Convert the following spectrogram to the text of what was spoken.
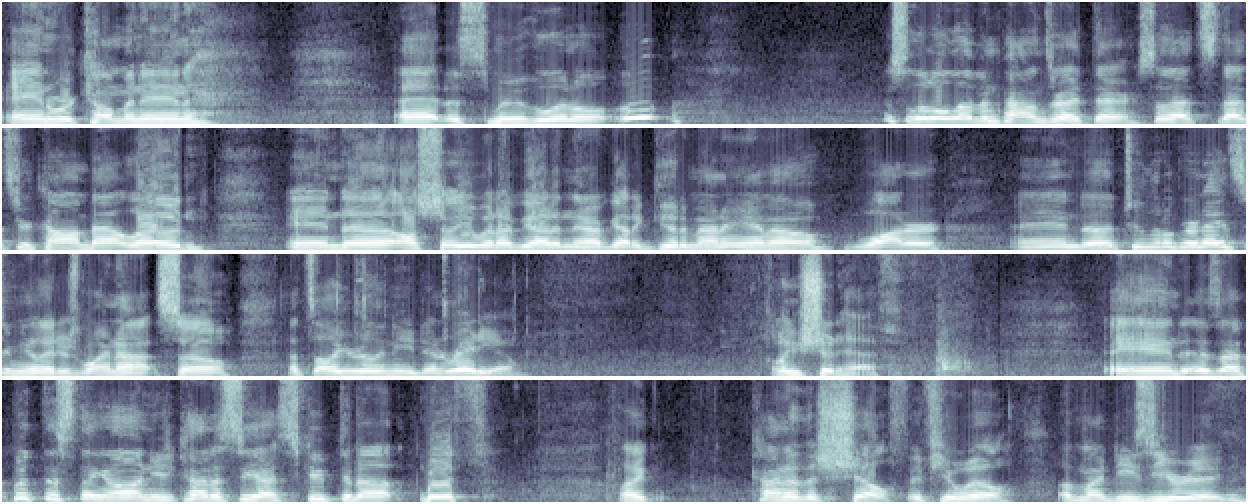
And we're coming in at a smooth little, ooh, just a little 11 pounds right there. So that's, that's your combat load. And uh, I'll show you what I've got in there. I've got a good amount of ammo, water, and uh, two little grenade simulators. Why not? So that's all you really need, and a radio. Well, you should have. And as I put this thing on, you kind of see I scooped it up with like kind of the shelf, if you will, of my DZ rig.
